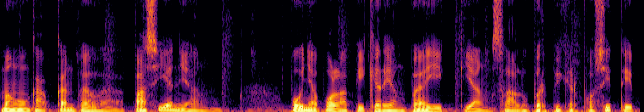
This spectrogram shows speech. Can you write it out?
mengungkapkan bahwa pasien yang punya pola pikir yang baik, yang selalu berpikir positif,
